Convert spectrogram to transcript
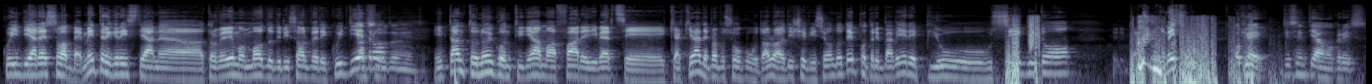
Quindi adesso, vabbè, mentre Christian eh, troveremo il modo di risolvere qui dietro. Assolutamente. Intanto noi continuiamo a fare diverse chiacchierate proprio su Okuto. Allora, dicevi, secondo te potrebbe avere più seguito? Ok, ti sentiamo, Chris.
